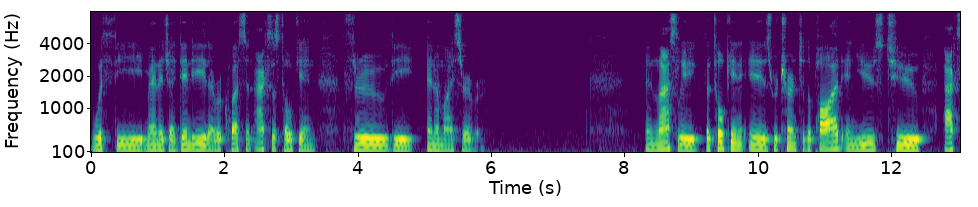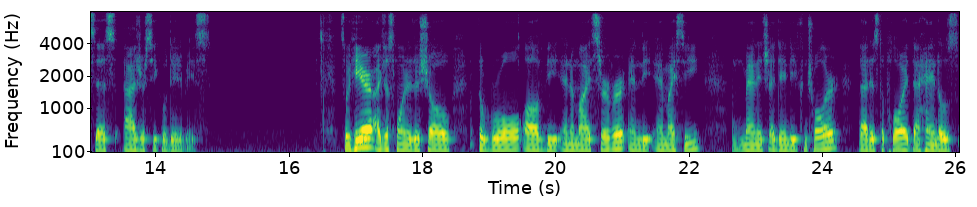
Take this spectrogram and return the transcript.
with the managed identity that requests an access token through the NMI server. And lastly, the token is returned to the pod and used to access Azure SQL Database. So here I just wanted to show the role of the NMI server and the MIC, Managed Identity Controller, that is deployed that handles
